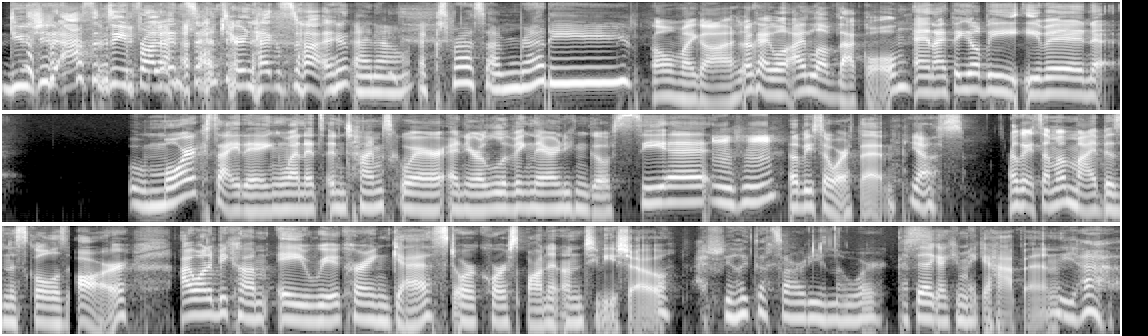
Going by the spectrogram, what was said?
you should ask them to be front and center next time. I know. Express, I'm ready. Oh my gosh. Okay, well, I love that goal. And I think it'll be even more exciting when it's in Times Square and you're living there and you can go see it. Mm-hmm. It'll be so worth it. Yes. Okay, some of my business goals are I want to become a reoccurring guest or correspondent on a TV show. I feel like that's already in the work. I feel like I can make it happen. Yeah.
